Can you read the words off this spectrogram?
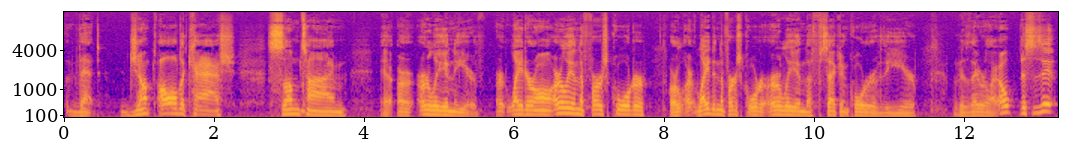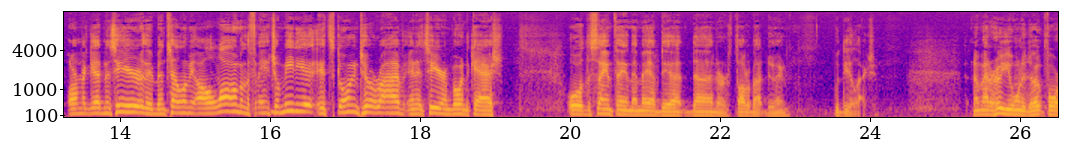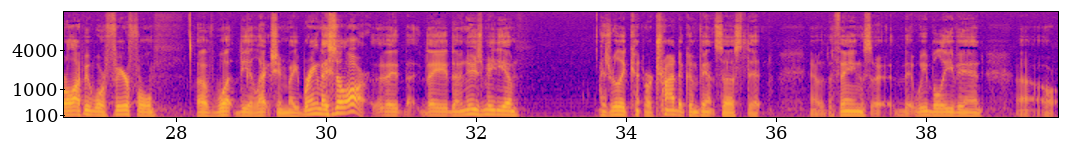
that jumped all to cash sometime uh, or early in the year, or later on, early in the first quarter, or er, late in the first quarter, early in the second quarter of the year, because they were like, "Oh, this is it. Armageddon is here. They've been telling me all along on the financial media it's going to arrive and it's here. I'm going to cash." Or the same thing they may have done or thought about doing with the election. No matter who you wanted to vote for, a lot of people were fearful of what the election may bring. They still are. They, they, the news media has really con- or tried to convince us that you know, the things uh, that we believe in uh, are,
